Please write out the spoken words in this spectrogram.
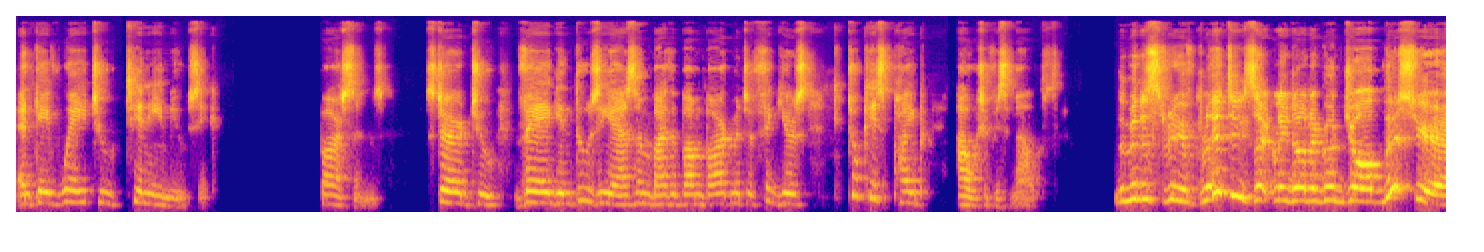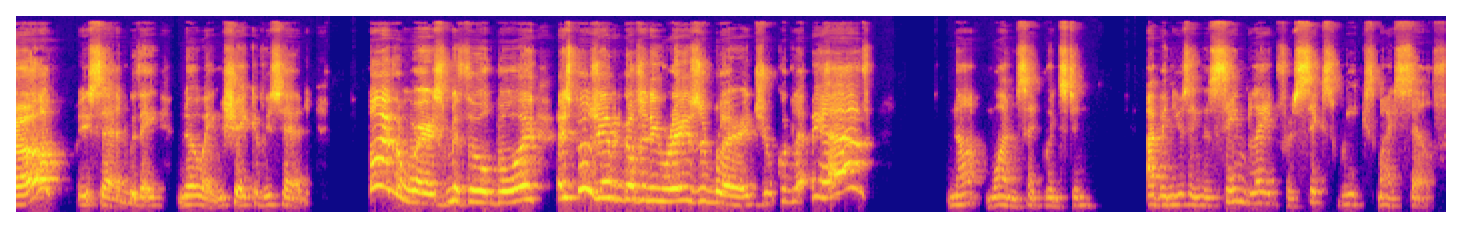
and gave way to tinny music. Parsons, stirred to vague enthusiasm by the bombardment of figures, took his pipe out of his mouth. The Ministry of Plenty certainly done a good job this year, he said with a knowing shake of his head. By the way, Smith, old boy, I suppose you haven't got any razor blades you could let me have? Not one, said Winston. I've been using the same blade for six weeks myself.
